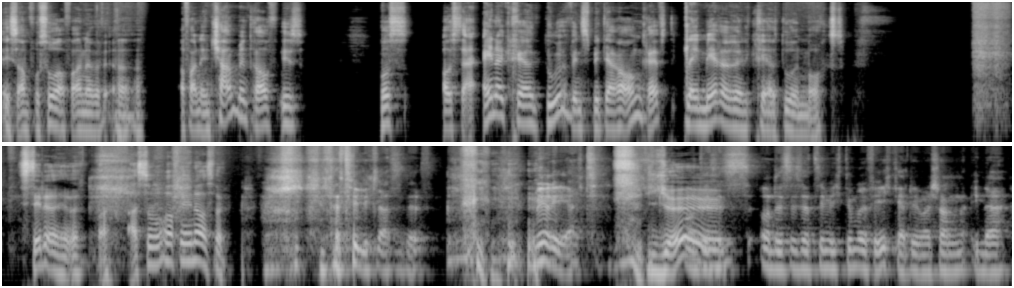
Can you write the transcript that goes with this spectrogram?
äh, es einfach so auf einer, äh, auf einem Enchantment drauf ist, was aus einer Kreatur, wenn es mit der angreifst, gleich mehrere Kreaturen machst. Steht da, hast du worauf ich hinaus will? Natürlich lasse ich das. Myriad. Yeah. Und es ist, eine ziemlich dumme Fähigkeit, wie wir schon in der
